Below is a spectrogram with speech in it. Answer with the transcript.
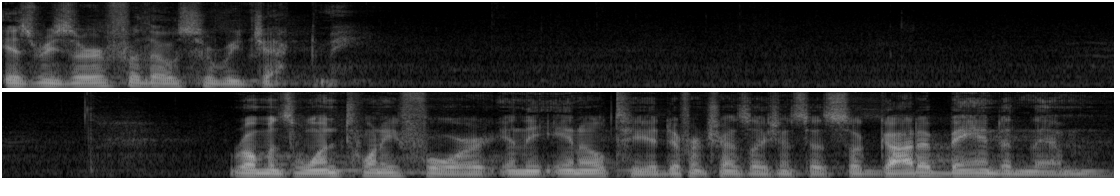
is reserved for those who reject me. Romans 1:24 in the NLT, a different translation says, "So God abandoned them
